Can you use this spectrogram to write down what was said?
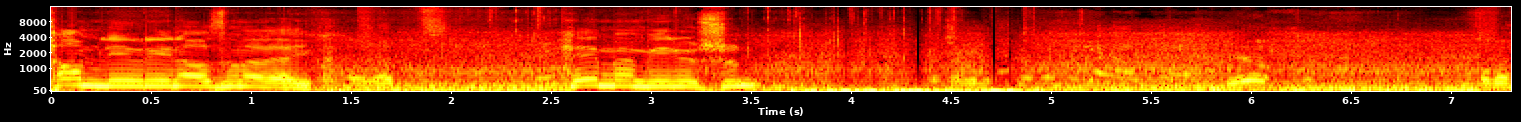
Tam levreğin ağzına layık. Evet. Hemen veriyorsun. Yok. O da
